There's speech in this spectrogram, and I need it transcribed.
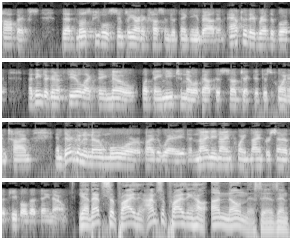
topics that most people simply aren't accustomed to thinking about. And after they've read the book, I think they're going to feel like they know what they need to know about this subject at this point in time. And they're going to know more, by the way, than 99.9% of the people that they know. Yeah, that's surprising. I'm surprising how unknown this is. And,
